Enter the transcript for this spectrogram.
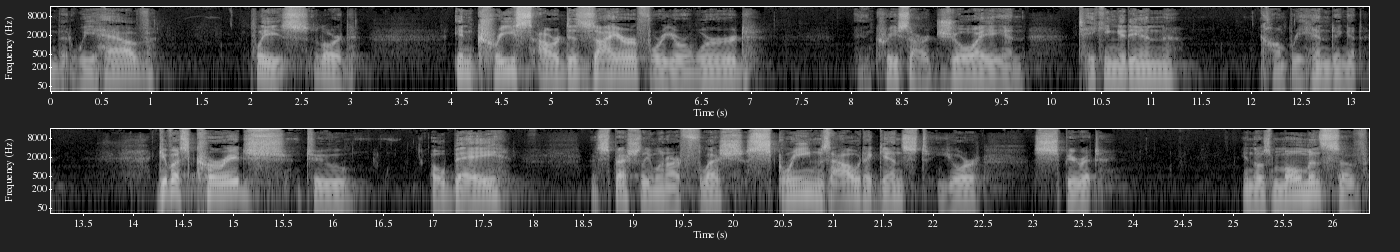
that we have. Please, Lord, increase our desire for your word, increase our joy in taking it in, comprehending it. Give us courage to obey, especially when our flesh screams out against your spirit. In those moments of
